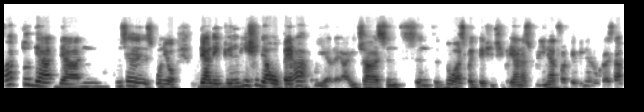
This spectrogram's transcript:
faptul de a, de a, cum să spun eu, de a le gândi și de a opera cu ele. Aici sunt, sunt două aspecte și Ciprian a subliniat foarte bine lucrul ăsta.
